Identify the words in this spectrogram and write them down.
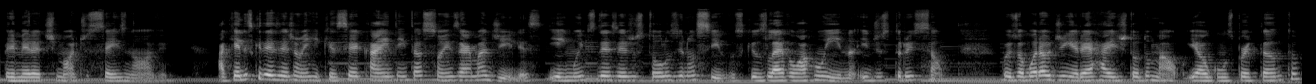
1 Timóteo 6,9. Aqueles que desejam enriquecer caem em tentações e armadilhas, e em muitos desejos tolos e nocivos, que os levam à ruína e destruição pois o amor ao dinheiro é a raiz de todo mal, e alguns, portanto,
